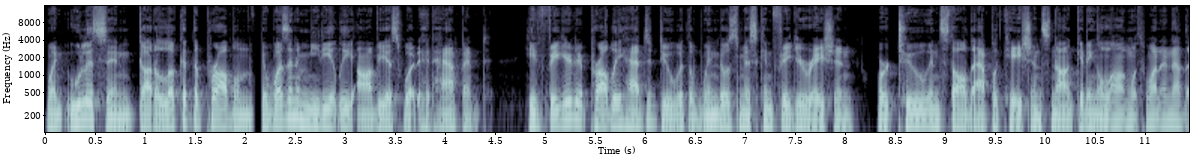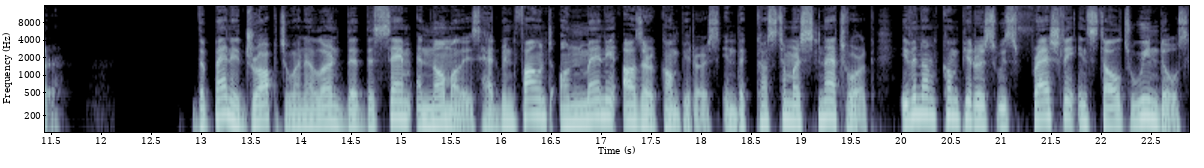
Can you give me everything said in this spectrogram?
When Ulasen got a look at the problem, it wasn't immediately obvious what had happened. He'd figured it probably had to do with a Windows misconfiguration or two installed applications not getting along with one another. The penny dropped when I learned that the same anomalies had been found on many other computers in the customer's network, even on computers with freshly installed Windows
